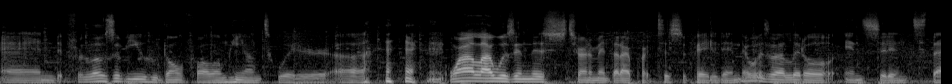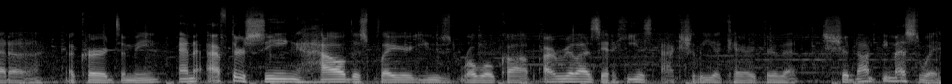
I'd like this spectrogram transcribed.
And for those of you who don't follow me on Twitter, uh, while I was in this tournament that I participated in, there was a little incident that uh, occurred to me. And after seeing how this player used Robocop, I realized that he is actually a character that should not be messed with.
